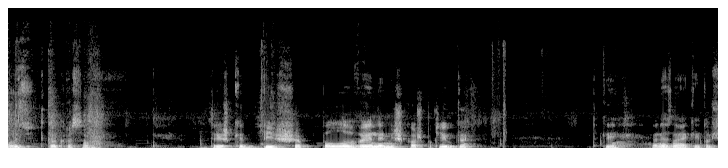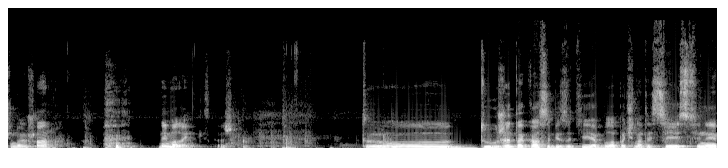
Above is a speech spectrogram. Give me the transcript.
Ось така краса. Трішки більше половини мішка шпаклівки. Такий, я не знаю, який товщиною шар. Не маленький, скажімо. То дуже така собі затія була починати з цієї стіни,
